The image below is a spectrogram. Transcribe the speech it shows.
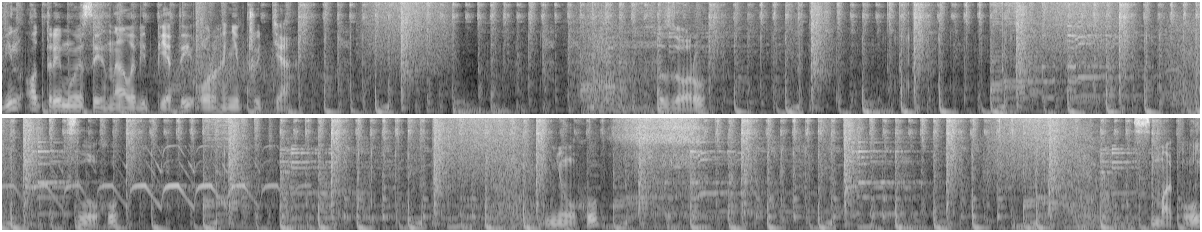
він отримує сигнали від п'яти органів чуття: зору, слуху, нюху, смаку.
